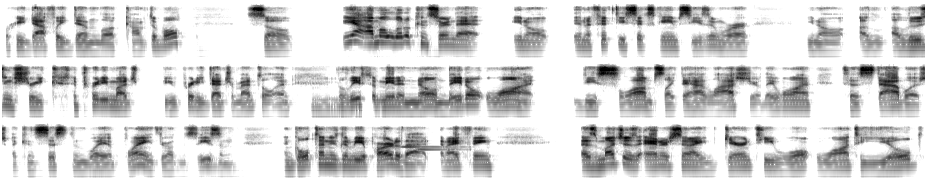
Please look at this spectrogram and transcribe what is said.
where he definitely didn't look comfortable. So yeah, I'm a little concerned that you know in a 56 game season where you know a, a losing streak could pretty much be pretty detrimental, and the mm-hmm. Leafs have made it known they don't want these slumps like they had last year. They want to establish a consistent way of playing throughout the season, and goaltending is going to be a part of that. And I think as much as Andersen, I guarantee won't want to yield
